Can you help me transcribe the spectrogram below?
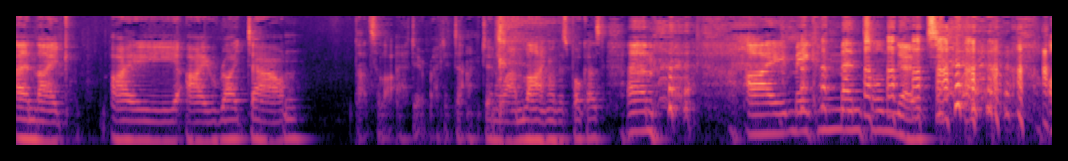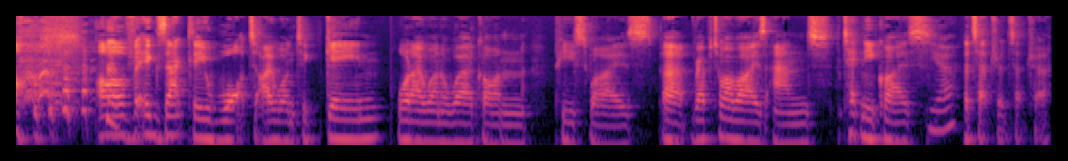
And like I I write down that's a lie. I don't write it down. Don't know why I'm lying on this podcast. Um, I make a mental note of, of exactly what I want to gain, what I want to work on piece wise, uh, repertoire wise, and technique wise, Yeah. etc. etc.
